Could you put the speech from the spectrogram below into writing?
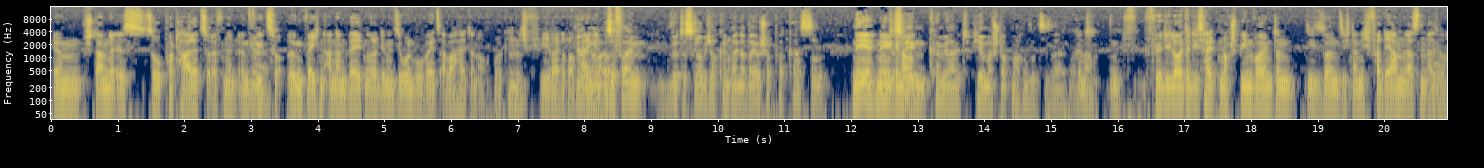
imstande ist, so Portale zu öffnen, irgendwie Ja. zu irgendwelchen anderen Welten oder Dimensionen, wo wir jetzt aber halt dann auch wirklich Mhm. nicht viel weiter drauf Ja, eingehen genau. Also vor allem wird es, glaube ich, auch kein reiner Bioshock-Podcast. So. Nee, nee, genau. Deswegen können wir halt hier mal Stopp machen, sozusagen. Und Genau. Und für die Leute, die es halt noch spielen wollen, dann, die sollen sich da nicht verderben lassen. Also,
